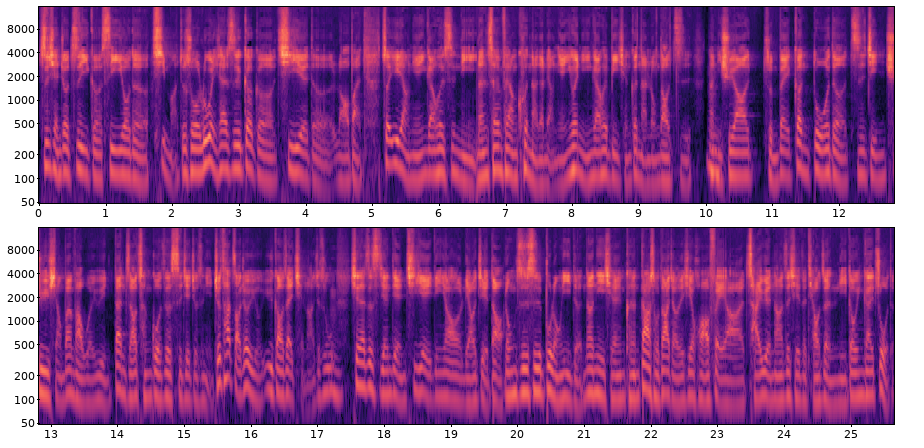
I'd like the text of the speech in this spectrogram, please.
之前就致一个 CEO 的信嘛，就说，如果你现在是各个企业的老板，这一两年应该会是你人生非常困难的两年，因为你应该会比以前更难融到资，那你需要准备更多的资金去想办法维运。但只要撑过这个世界，就是你，就他早就有预告在前了，就是现在这时间点，企业一定要了解到融资是不容易的。那你以前可能大手大脚的一些花费啊、裁员啊这些的调整，你都应该做的，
